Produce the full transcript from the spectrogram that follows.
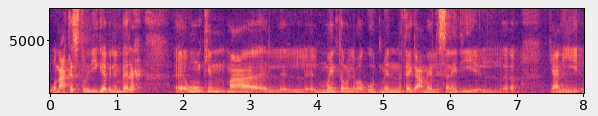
وانعكست already ايجابا امبارح. آه وممكن مع ال momentum اللي موجود من نتائج أعمال السنة دي يعني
